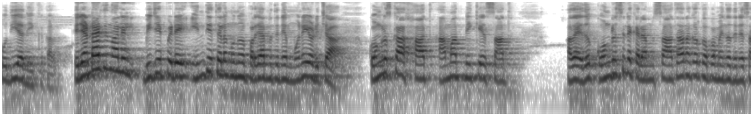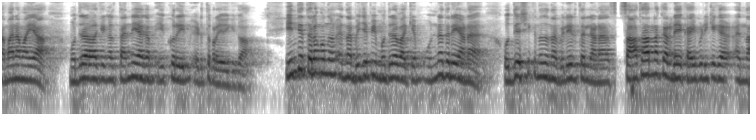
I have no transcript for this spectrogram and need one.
പുതിയ നീക്കങ്ങൾ. രണ്ടായിരത്തി നാലിൽ ബി ജെ പിയുടെ ഇന്ത്യ തെലങ്കുന്നു പ്രചാരണത്തിന്റെ മുനയൊടിച്ച കോൺഗ്രസ് കാ ഹാത്ത് ആം ആദ്മി കെ സാത്ത് അതായത് കോൺഗ്രസിന്റെ കരം സാധാരണക്കാർക്കൊപ്പം എന്നതിന് സമാനമായ മുദ്രാവാക്യങ്ങൾ തന്നെയാകും ഇക്കുറിയും എടുത്തു പ്രയോഗിക്കുക. ഇന്ത്യ തിളങ്ങുന്നു എന്ന ബി ജെ പി മുദ്രാവാക്യം ഉന്നതരെയാണ് ഉദ്ദേശിക്കുന്നതെന്ന വിലയിരുത്തലിലാണ് സാധാരണക്കാരുടെ കൈപിടിക്കുക എന്ന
